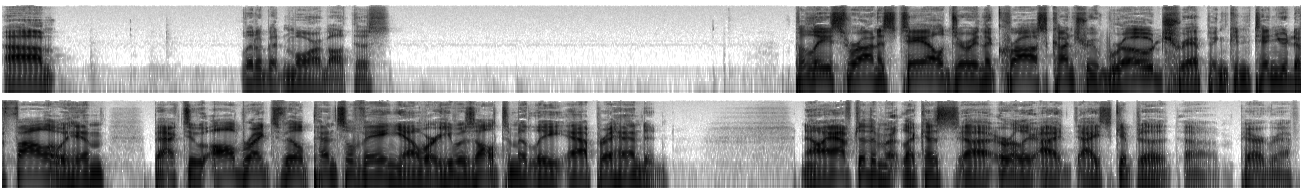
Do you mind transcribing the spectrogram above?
A um, little bit more about this. Police were on his tail during the cross country road trip and continued to follow him back to Albrightsville, Pennsylvania, where he was ultimately apprehended. Now, after the like, uh, earlier I, I skipped a, a paragraph.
